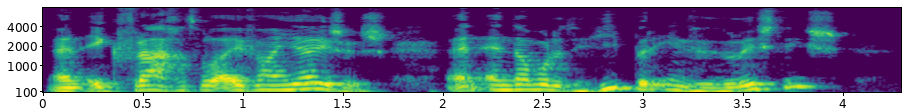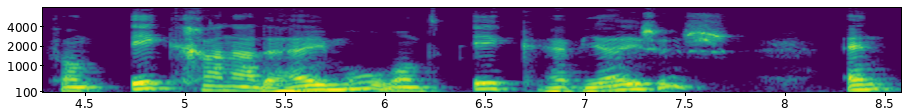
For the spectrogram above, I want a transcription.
En ik vraag het wel even aan Jezus. En, en dan wordt het hyper individualistisch. Van ik ga naar de hemel, want ik heb Jezus. En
